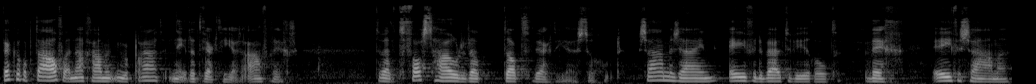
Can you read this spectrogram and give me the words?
lekker op tafel en dan gaan we een uur praten. Nee, dat werkte juist averechts. Terwijl het vasthouden, dat, dat werkte juist zo goed. Samen zijn, even de buitenwereld weg, even samen.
